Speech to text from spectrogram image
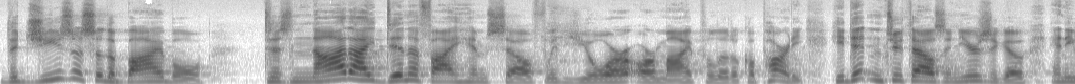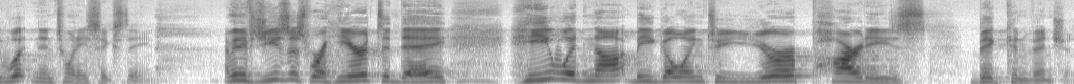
the Jesus of the Bible does not identify himself with your or my political party. He didn't 2,000 years ago, and he wouldn't in 2016. I mean, if Jesus were here today, he would not be going to your party's big convention.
